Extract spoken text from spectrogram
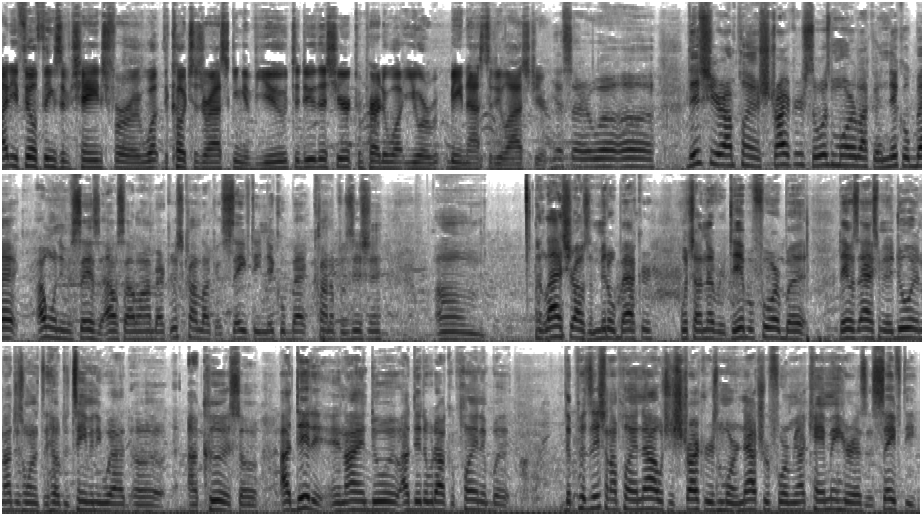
How do you feel things have changed for what the coaches are asking of you to do this year compared to what you were being asked to do last year? Yes, sir. Well, uh, this year I'm playing striker, so it's more like a nickel back. I wouldn't even say it's an outside linebacker. It's kind of like a safety nickel back kind of position. Um, and last year I was a middle backer, which I never did before, but they was asking me to do it, and I just wanted to help the team any way I, uh, I could. So I did it, and I didn't do it. I did it without complaining, but the position I'm playing now, which is striker, is more natural for me. I came in here as a safety,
